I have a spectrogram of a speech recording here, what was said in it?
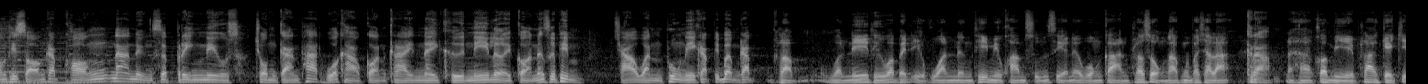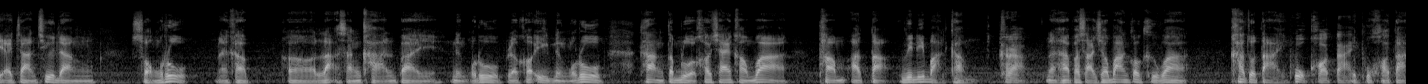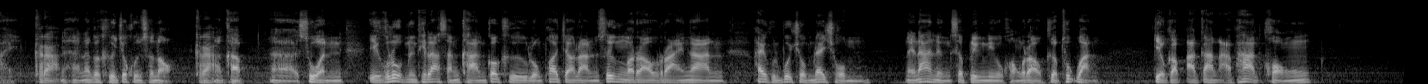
ช่วงที่ 2 ครับของหน้าหนึ่งสปริงนิวส์ชมการพาดหัวข่าวก่อนใครในคืนนี้เลยก่อนหนังสือพิมพ์ เช้าวันพรุ่งนี้ครับพี่เบิ้มครับ ครับ วันนี้ถือว่าเป็นอีกวันหนึ่งที่มีความสูญเสียในวงการพระสงฆ์ครับคุณพัชระครับนะฮะก็มีพระเกจิอาจารย์ชื่อดังสองรูปนะครับก็ละสังขารไปหนึ่งรูป แล้วก็อีกหนึ่งรูป ทางตำรวจเขาใช้คำว่าทำอัตตวินิบาตกรรมครับนะฮะภาษาชาวบ้านก็คือว่า ฆ่าตัวตายผูกคอตายหรือผูกคอตายครับนะฮะนั่นก็คือเจ้าคุณสนอครับนะครับอ่าส่วนอีกรูปหนึ่งที่ละสังขารก็คือหลวงพ่อจรันซึ่งเรารายงานให้คุณผู้ชมได้ชมในหน้าหนึ่งสปริงนิวของเราเกือบทุกวัน เกี่ยวกับอาการอาภาษของ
